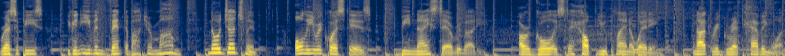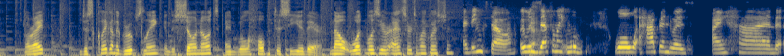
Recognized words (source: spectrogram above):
recipes. You can even vent about your mom. No judgment. Only request is be nice to everybody. Our goal is to help you plan a wedding, not regret having one. Alright? Just click on the group's link in the show notes and we'll hope to see you there. Now, what was your answer to my question? I think so. It was Yeah. definitely well. Well, what happened was I had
